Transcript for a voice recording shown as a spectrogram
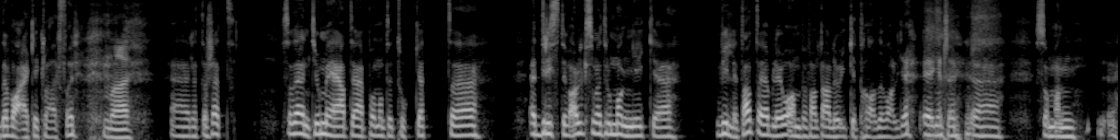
det var jeg ikke klar for, Nei. eh, rett og slett. Så det endte jo med at jeg på en måte tok et, eh, et dristig valg som jeg tror mange ikke ville tatt. Jeg ble jo anbefalt alle å ikke ta det valget, egentlig. Eh, som, man, eh,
